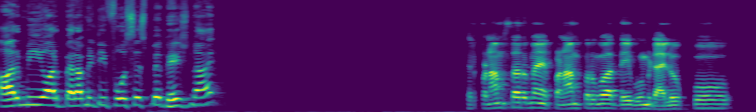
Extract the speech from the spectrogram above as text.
आर्मी और पैरामिलिट्री फोर्सेस में भेजना है? सर, प्रणाम सर, मैं प्रणाम करूँगा देवभूमि डायलॉग को।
